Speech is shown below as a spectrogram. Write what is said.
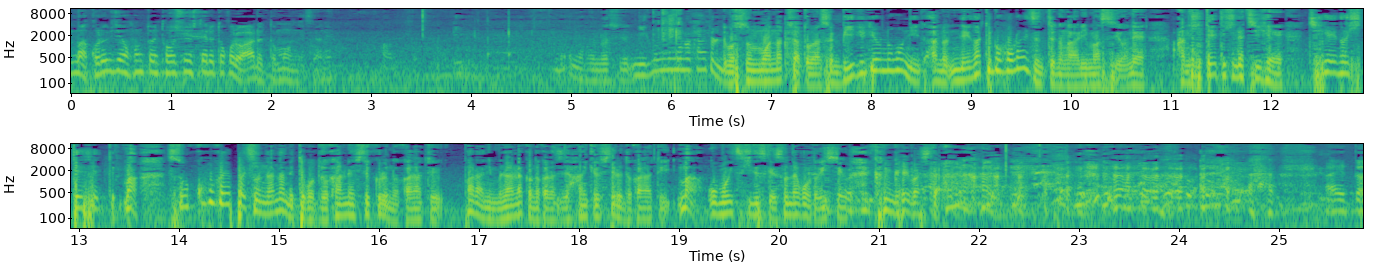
まあ、コルビジェは本当に踏襲しているところはあると思うんですよね。の話で日本語のタイトルでもそのままになってたと思います。がビリリオの方にあのネガティブホライズンっていうのがありますよね。あの否定的な地平。地平の否定性ってまあそこがやっぱりその斜めってことと関連してくるのかなというパラにも何らかの形で反響してるのかなというまあ思いつきですけどそんなことを一瞬考えましたえっと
